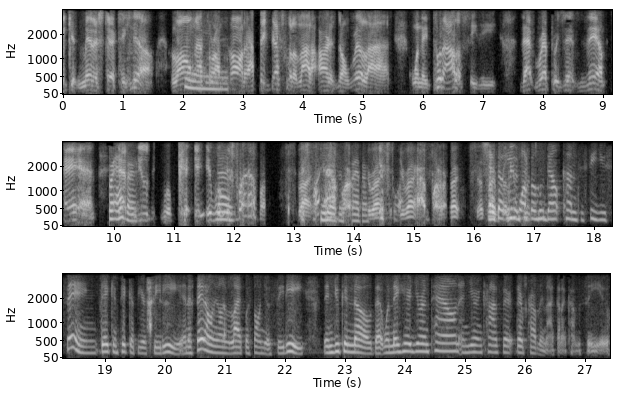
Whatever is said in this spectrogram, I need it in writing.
it can minister to him long after I'm gone. And I think that's what a lot of artists don't realize when they put out a CD that represents them and Forever. that music will it, it will it's forever. Right. It's It is forever. forever. You're right. It's You're right. forever. Right. That's And right. so brother. even wanna- people who don't come to see you sing, they can pick up your CD. And if they don't even like what's on your CD, then you can know that when they hear you're in town and you're in concert, they're probably not going to come see you.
